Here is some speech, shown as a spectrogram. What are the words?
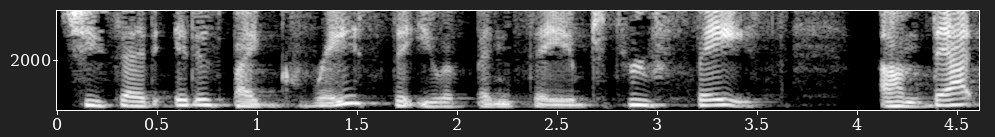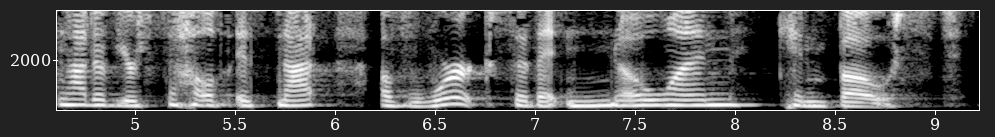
She said, It is by grace that you have been saved through faith. Um, that not of yourselves is not of works, so that no one can boast.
